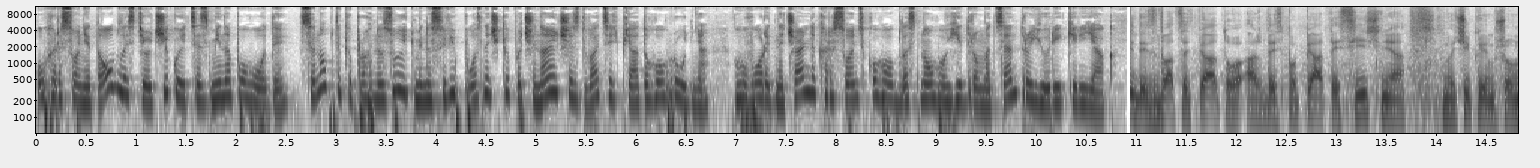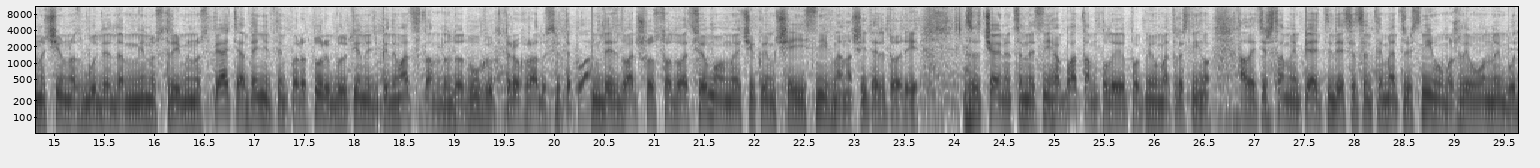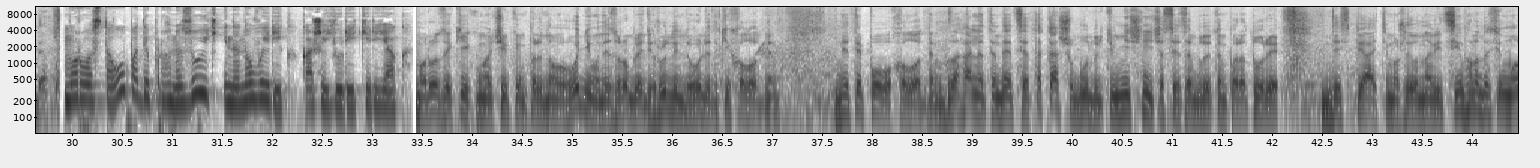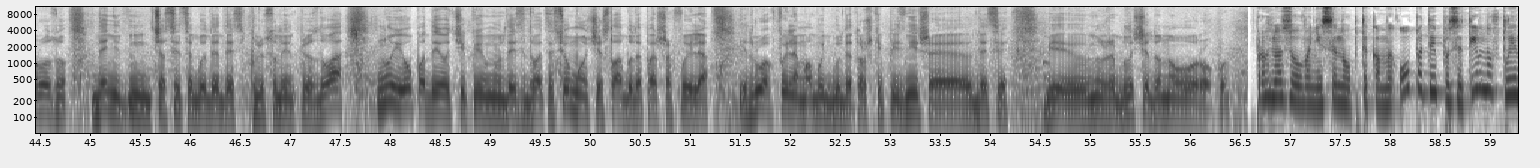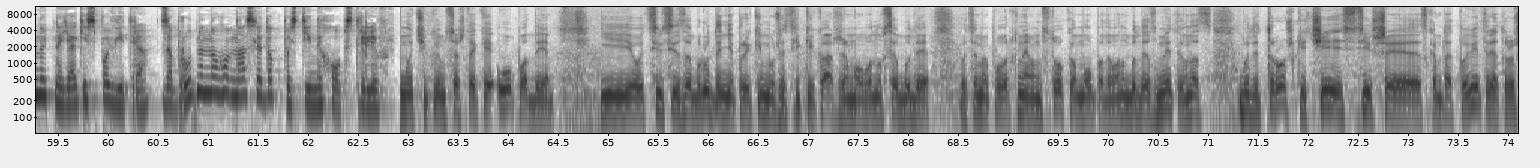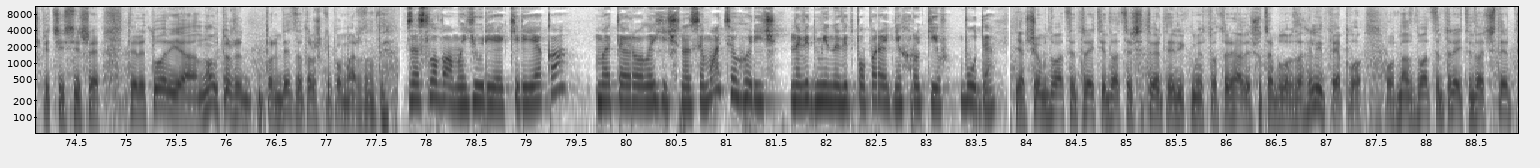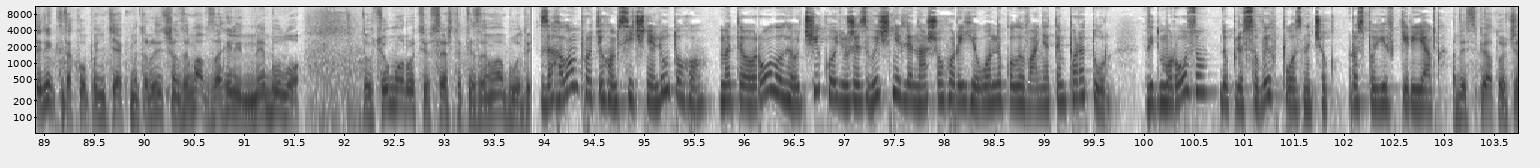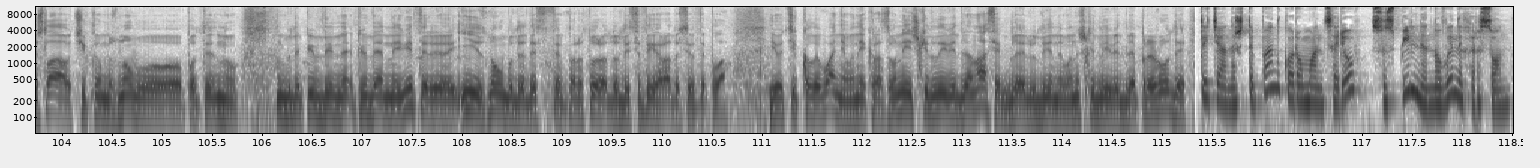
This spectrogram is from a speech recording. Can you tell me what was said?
У Херсоні та області очікується зміна погоди. Синоптики прогнозують мінусові позначки починаючи з 25 грудня, говорить начальник Херсонського обласного гідрометцентру Юрій Кір'як. Десь з 25 аж десь по 5 січня ми очікуємо, що вночі у нас буде там мінус 3, мінус 5, а денні температури будуть іноді підніматися там до 2-3 градусів тепла. Десь 26-27 ми очікуємо ще і сніг на нашій території. Звичайно, це не снігопад, там коли по пів метра снігу, але ті ж самі 5-10 сантиметрів снігу, можливо, воно і буде. Мороз та опади прогнозують і на новий рік, каже Юрій Кір'як. Морози, які ми очікуємо перед Новогодні, вони зроблять грудень доволі таки холодним, нетипово холодним. Загальна тенденція така, що будуть в нічні часи це будуть температури десь 5, можливо, навіть 7 градусів морозу. В денні часи це буде десь плюс 1, плюс 2. Ну і опади очікуємо десь 27 числа буде перша хвиля, і друга хвиля, мабуть, буде трошки пізніше, десь ну, вже ближче до Нового року. Прогнозовані синоптиками опади позитивно вплинуть на якість повітря, забрудненого внаслідок постійних обстрілів. Ми очікуємо все ж таки опади, і оці всі забруднення, про які ми вже стільки кажемо, воно все буде оцими поверхневим стоком, опади, воно буде змити. У нас буде трошки чистіше, скажімо так, повітря, трошки чистіше територія. Ну і теж прийдеться трошки померзнути. За словами Юрія Кір'яка, метеорологічна зима цьогоріч, на відміну від попередніх років, буде. Якщо в 23-24 рік ми спостерігали, що це було взагалі тепло, от у нас 23-24 рік такого поняття, як метеорологічна зима, взагалі не було. То в цьому році все ж таки зима буде. Загалом протягом січня-лютого метеорологи очікують вже звичні для нашого регіону коливання температур від морозу до плюсових позначок, розповів Кір'як. А десь з 5 числа очікуємо знову ну, буде південний вітер і знову буде десь температура до 10 градусів тепла. І оці коливання, вони якраз вони шкідливі для нас, як для людини, вони шкідливі для природи. Тетяна Штепенко, Роман Царьов, Суспільне новини Херсон.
